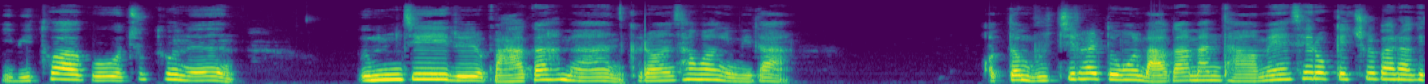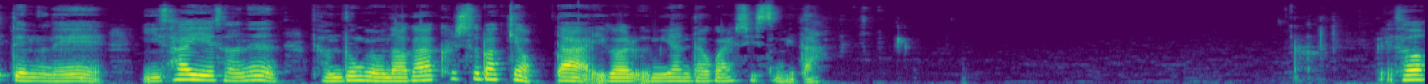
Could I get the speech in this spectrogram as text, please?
이 미토하고 축토는 음지를 마감한 그런 상황입니다. 어떤 물질 활동을 마감한 다음에 새롭게 출발하기 때문에 이 사이에서는 변동 변화가 클 수밖에 없다. 이걸 의미한다고 할 수 있습니다. 그래서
